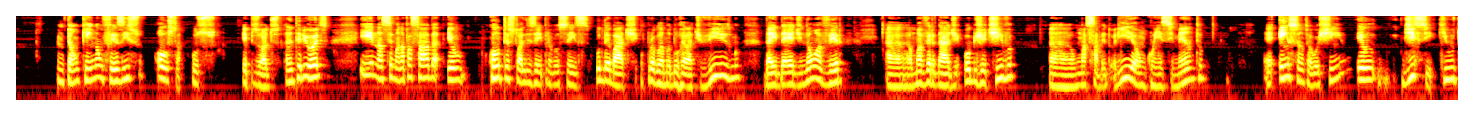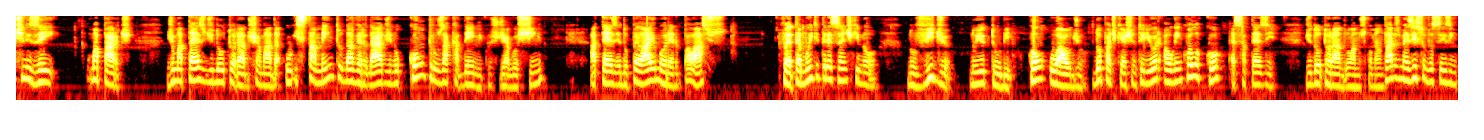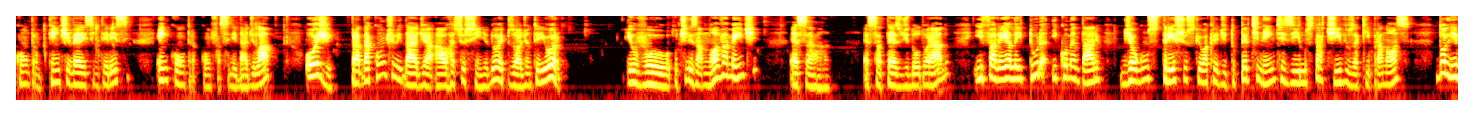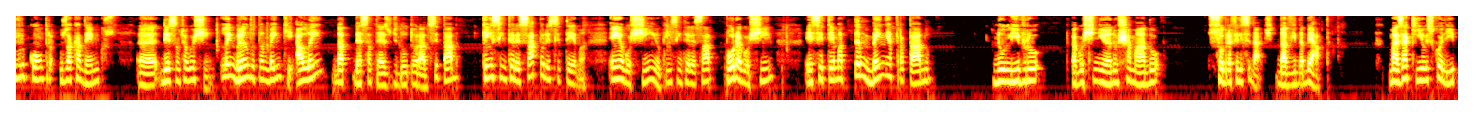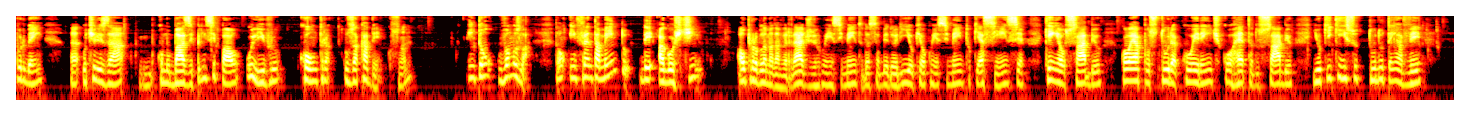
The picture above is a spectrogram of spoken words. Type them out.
Então, quem não fez isso, ouça os episódios anteriores. E na semana passada eu contextualizei para vocês o debate, o problema do relativismo, da ideia de não haver uh, uma verdade objetiva, uh, uma sabedoria, um conhecimento. É, em Santo Agostinho, eu disse que utilizei uma parte de uma tese de doutorado chamada O Estamento da Verdade no Contra os Acadêmicos de Agostinho, a tese do Pelaio Moreno Palácios. Foi até muito interessante que no, no vídeo no YouTube com o áudio do podcast anterior, alguém colocou essa tese de doutorado lá nos comentários, mas isso vocês encontram, quem tiver esse interesse, encontra com facilidade lá. Hoje, para dar continuidade ao raciocínio do episódio anterior, eu vou utilizar novamente essa, essa tese de doutorado e farei a leitura e comentário de alguns trechos que eu acredito pertinentes e ilustrativos aqui para nós do livro Contra os Acadêmicos uh, de Santo Agostinho. Lembrando também que, além da, dessa tese de doutorado citada, quem se interessar por esse tema em Agostinho, quem se interessar por Agostinho, esse tema também é tratado no livro agostiniano chamado Sobre a Felicidade, da Vida Beata. Mas aqui eu escolhi por bem uh, utilizar como base principal o livro Contra os Acadêmicos. Né? Então vamos lá. Então, enfrentamento de Agostinho ao problema da verdade, do conhecimento, da sabedoria, o que é o conhecimento, o que é a ciência, quem é o sábio, qual é a postura coerente, correta do sábio e o que, que isso tudo tem a ver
